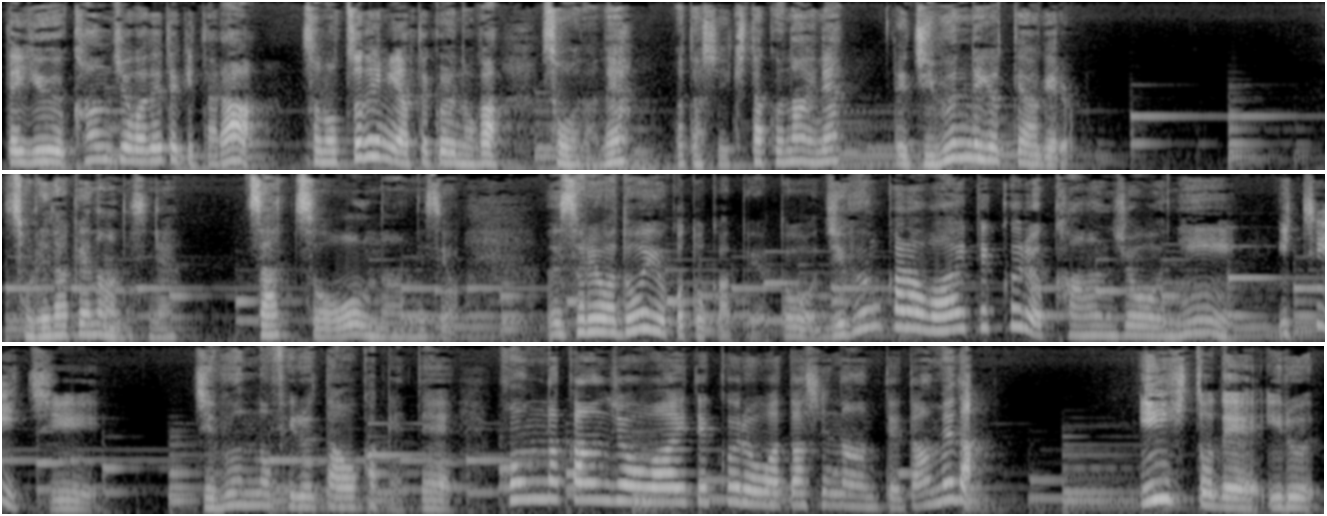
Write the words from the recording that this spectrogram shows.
ていう感情が出てきたらその次にやってくるのがそうだね私行きたくないねで自分で言ってあげる。それだけなんですね。雑音なんですよ。それはどういうことかというと自分から湧いてくる感情にいちいち自分のフィルターをかけてこんな感情湧いてくる私なんてダメだ。いい人でいる。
